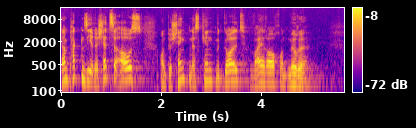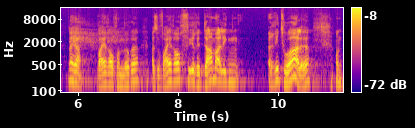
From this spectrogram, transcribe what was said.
Dann packten sie ihre Schätze aus und beschenkten das Kind mit Gold, Weihrauch und Myrrhe. Naja, Weihrauch und Myrrhe, also Weihrauch für ihre damaligen Rituale. Und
